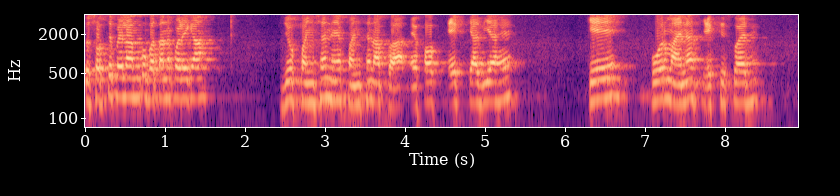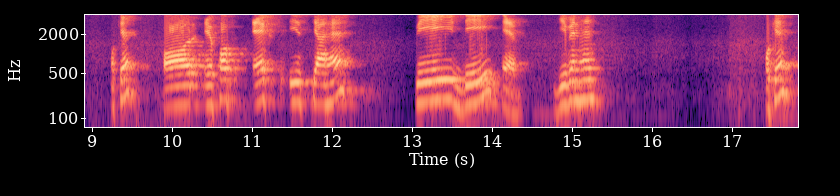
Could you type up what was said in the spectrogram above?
तो सबसे पहले हमको बताना पड़ेगा, जो फ़ंक्शन है फ़ंक्शन आपका एफ़ ऑफ़ एक्स क्या दिया है? K four minus x square है, ओके? और एफ़ ऑफ़ एक्स इज़ क्या है? पी डी एफ़ गिवन है, ओके?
